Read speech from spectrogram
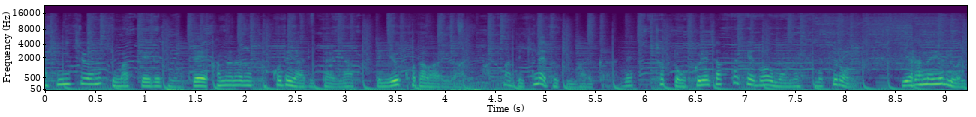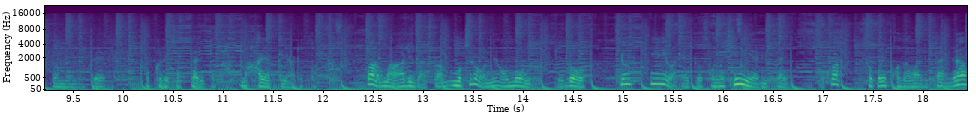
あ、日にちはね決まっているので必ずそこでやりたいなっていうこだわりがあります。まあ、できない時もあるからねちょっと遅れちゃったけどもうねもちろんやらないよりはいいと思うので遅れちゃったりとか、まあ、早くやるとかはまあありだとはもちろんね思うんですけど基本的には、えっと、その日にやりたい僕はそこにこだわりたいな。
